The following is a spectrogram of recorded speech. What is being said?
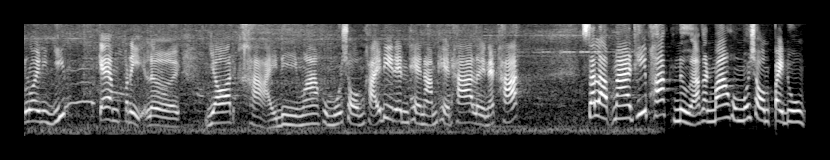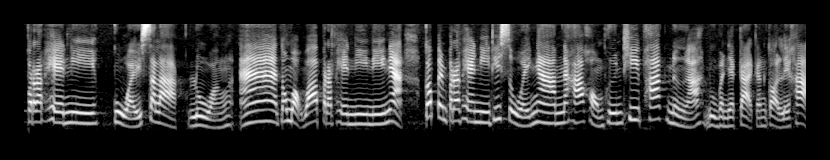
กล้วยนี่ยิ้มแก้มปริเลย ยอดขายดีมากคุณผู้ชม ขายดีเด่นเทน้ำเทท่าเลยนะคะ สลับมาที่ภาคเหนือกันบ้างคุณผู้ชมไปดูประเพณีก๋วยสลากหลวงอ่าต้องบอกว่าประเพณีนี้เนี่ยก็เป็นประเพณีที่สวยงามนะคะของพื้นที่ภาคเหนือดูบรรยากาศกันก่อนเลยค่ะ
